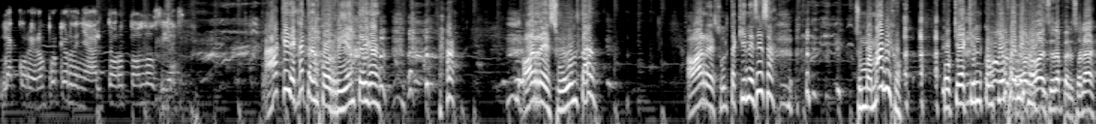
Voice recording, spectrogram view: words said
la corrieron porque ordeñaba el toro todos los días. Ah, que deja tan corriente, oiga. Ahora resulta. Ahora resulta. ¿Quién es esa? Su mamá, mijo. ¿O qué? ¿A quién- ¿Con No, quién fue, no, mijo? no, es una persona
